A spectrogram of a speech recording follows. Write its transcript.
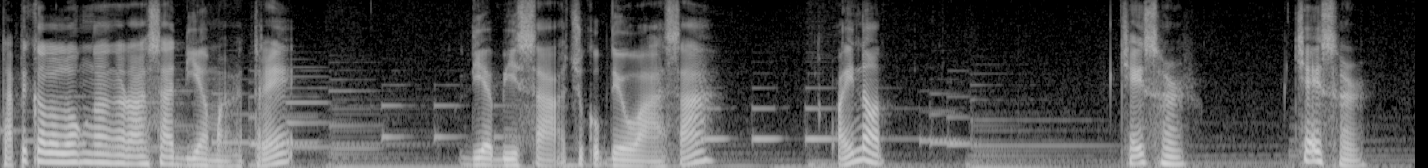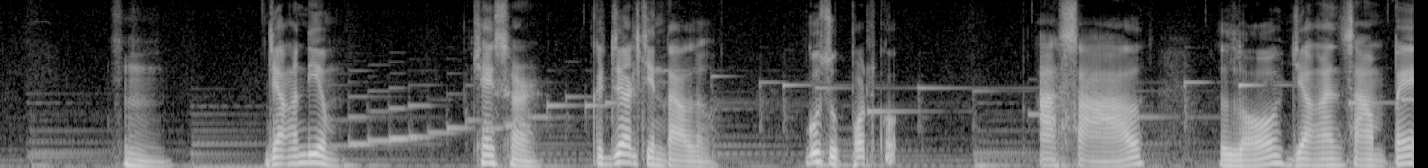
Tapi kalau lo nggak ngerasa dia matre dia bisa cukup dewasa, why not? Chase her, chase her. Hmm, jangan diem, chase her, kejar cinta lo. Gue support kok. Asal lo jangan sampai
